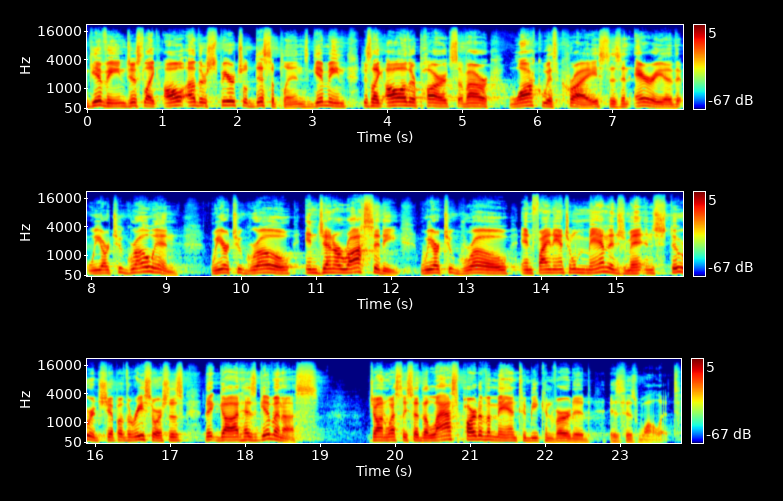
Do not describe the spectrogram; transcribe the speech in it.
Giving, just like all other spiritual disciplines, giving, just like all other parts of our walk with Christ, is an area that we are to grow in. We are to grow in generosity. We are to grow in financial management and stewardship of the resources that God has given us. John Wesley said, The last part of a man to be converted is his wallet.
